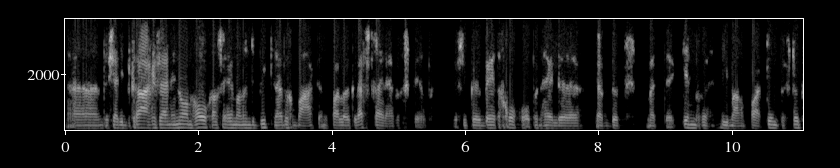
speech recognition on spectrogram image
Uh, dus ja, die bedragen zijn enorm hoog als ze eenmaal een debuut hebben gemaakt en een paar leuke wedstrijden hebben gespeeld. Dus dan kun beter gokken op een hele ja, met uh, kinderen die maar een paar ton per stuk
